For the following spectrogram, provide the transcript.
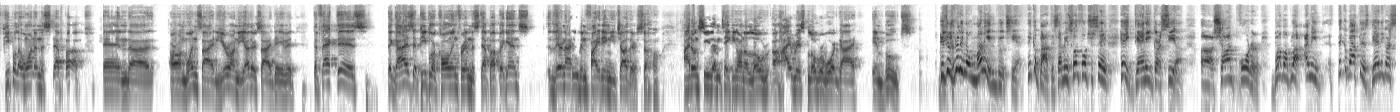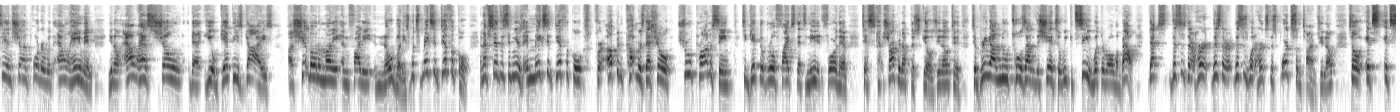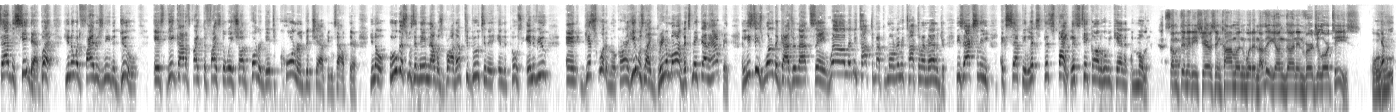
People that want him to step up and uh, are on one side, you're on the other side, David. The fact is, the guys that people are calling for him to step up against, they're not even fighting each other. So I don't see them taking on a low, a high risk, low reward guy in boots because there's really no money in boots yet. Think about this. I mean, some folks are saying, hey, Danny Garcia, uh, Shawn Porter, blah, blah, blah. I mean, think about this. Danny Garcia and Shawn Porter with Al Haymon. You know, Al has shown that he'll get these guys a shitload of money and fighting nobodies, which makes it difficult. And I've said this in years. It makes it difficult for up and comers that show true promising to get the real fights that's needed for them to sharpen up their skills. You know, to to bring out new tools out of the shed so we could see what they're all about. That's this is their hurt. This their this is what hurts the sport sometimes. You know, so it's it's sad to see that. But you know what fighters need to do is they got to fight the fights the way Shawn Porter did to corner the champions out there. You know, Ugas was a name that was brought up to Boots in the, in the post interview. And guess what, Amilcar? He was like, bring him on. Let's make that happen. At least he's one of the guys who are not saying, well, let me talk to my promoter. Let me talk to my manager. He's actually accepting. Let's let's fight. Let's take on who we can at the moment. That's something that he shares in common with another young gun in Vergil Ortiz, who yep.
